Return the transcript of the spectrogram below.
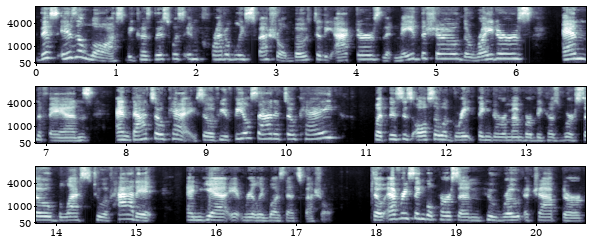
this is a loss because this was incredibly special, both to the actors that made the show, the writers, and the fans, and that's okay. So if you feel sad, it's okay. But this is also a great thing to remember because we're so blessed to have had it. And yeah, it really was that special. So every single person who wrote a chapter,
